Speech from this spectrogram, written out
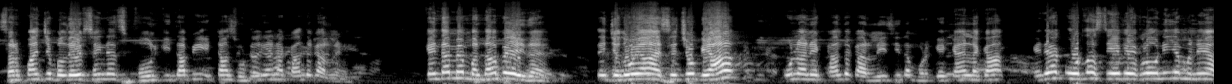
ਸਰਪੰਚ ਬਲਦੇਵ ਸਿੰਘ ਨੇ ਫੋਨ ਕੀਤਾ ਵੀ ਇੱਟਾਂ ਸੁੱਟ ਲਈਆਂ ਨਾ ਕੰਧ ਕਰ ਲੈਣੀ। ਕਹਿੰਦਾ ਮੈਂ ਬੰਦਾ ਭੇਜਦਾ ਤੇ ਜਦੋਂ ਆ ਐਸਐਚਓ ਗਿਆ ਉਹਨਾਂ ਨੇ ਕੰਧ ਕਰ ਲਈ ਸੀ ਤਾਂ ਮੁੜ ਕੇ ਕਹਿਣ ਲੱਗਾ ਕਹਿੰਦੇ ਆ ਕੋਰਟ ਦਾ ਸਟੇ ਵੇਖ ਲਓ, ਨਹੀਂ ਜੇ ਮੰਨਿਆ।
